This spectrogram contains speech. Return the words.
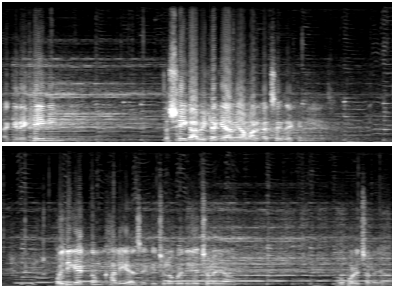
তাকে রেখেই নি তো সেই গাভীটাকে আমি আমার কাছে রেখে নিয়েছি ওইদিকে একদম খালি আছে, কিছু লোক ওইদিকে চলে যাও, উপরে চলে যাও।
